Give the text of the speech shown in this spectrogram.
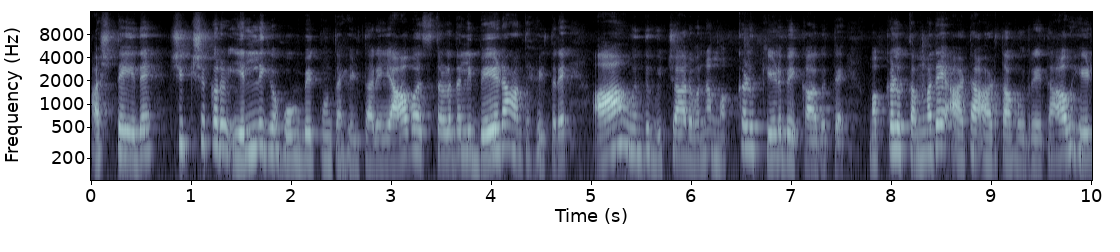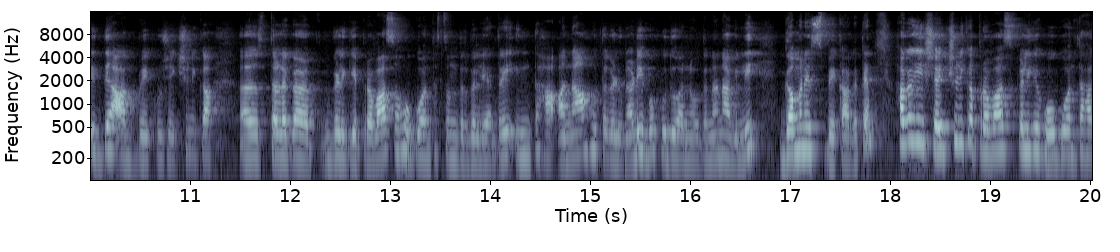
ಅಷ್ಟೇ ಇದೆ. ಶಿಕ್ಷಕರು ಎಲ್ಲಿಗೆ ಹೋಗಬೇಕು ಅಂತ ಹೇಳ್ತಾರೆ, ಯಾವ ಸ್ಥಳದಲ್ಲಿ ಬೇಡ ಅಂತ ಹೇಳ್ತಾರೆ, ಆ ಒಂದು ವಿಚಾರವನ್ನ ಮಕ್ಕಳು ಕೇಳಬೇಕಾಗುತ್ತೆ. ಮಕ್ಕಳು ತಮ್ಮದೇ ಆಟ ಆಡ್ತಾ ಹೋದ್ರೆ ತಾವು ಹೇಳಿದ್ದೇ ಆಗಬೇಕು ಶೈಕ್ಷಣಿಕ ಸ್ಥಳಗಳಿಗೆ ಪ್ರವಾಸ ಹೋಗುವಂಥ ಸಂದರ್ಭದಲ್ಲಿ ಅಂದ್ರೆ ಇಂತಹ ಅನಾಹುತಗಳು ನಡೀಬಹುದು ಅನ್ನೋದನ್ನ ನಾವಿಲ್ಲಿ ಗಮನಿಸಬೇಕಾಗುತ್ತೆ. ಹಾಗಾಗಿ ಶೈಕ್ಷಣಿಕ ಪ್ರವಾಸಗಳಿಗೆ ಹೋಗುವಂತಹ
